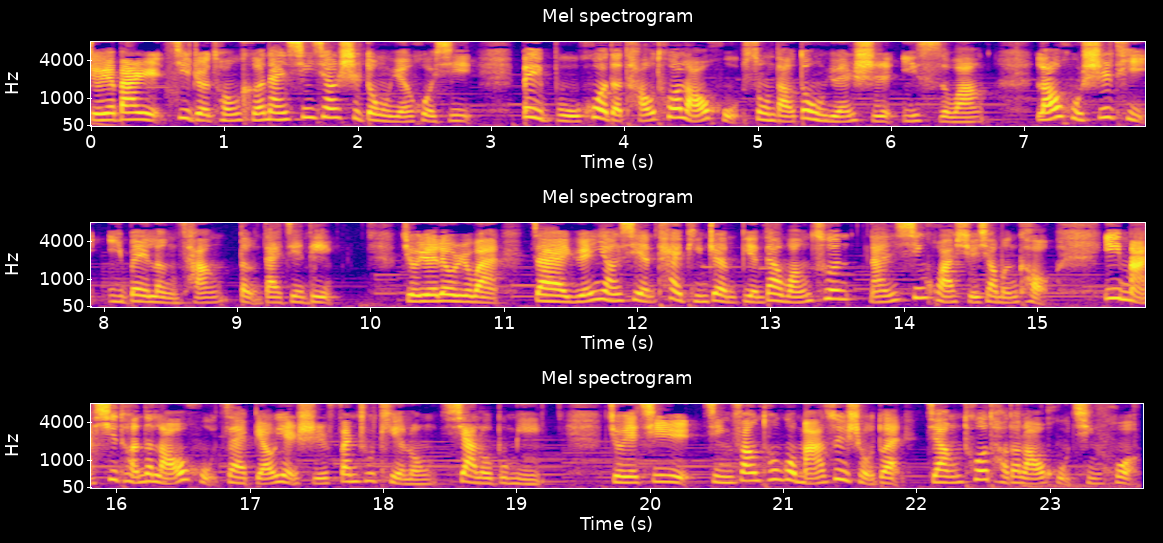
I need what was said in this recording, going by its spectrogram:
九月八日，记者从河南新乡市动物园获悉，被捕获的逃脱老虎送到动物园时已死亡，老虎尸体已被冷藏，等待鉴定。九月六日晚，在原阳县太平镇扁担王村南新华学校门口，一马戏团的老虎在表演时翻出铁笼，下落不明。九月七日，警方通过麻醉手段将脱逃的老虎擒获。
